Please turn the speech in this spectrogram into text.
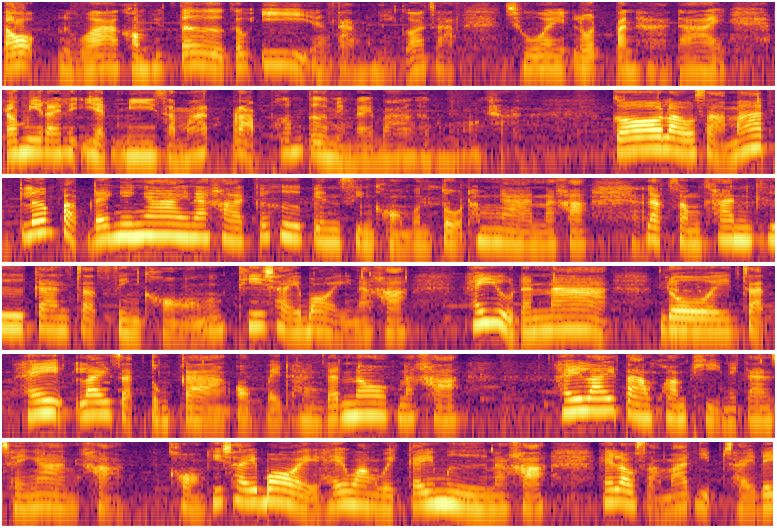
โต๊ะ หรือว่าคอมพิวเตอร์เก้าอี้ต่างๆเหล่านี้ก็จะช่วยลดปัญหาได้ เรามีรายละเอียดมีสามารถปรับเพิ่มเติมอย่างไรบ้างคะคุณหมอคะ ก็เราสามารถเริ่มปรับได้ง่าย ๆนะคะ ก็คือเป็นสิ่งของบนโต๊ะทำงานนะคะค่ะหลักสำคัญคือการจัดสิ่งของที่ใช้บ่อยนะคะ ให้อยู่ด้านหน้า โดยจัดให้ไล่จากตรงกลางออกไปทางด้านนอกนะคะ ให้ไล่ตามความถี่ในการใช้งานค่ะของที่ใช้บ่อยให้วางไว้ใกล้มือนะคะ ให้เราสามารถหยิบใช้ได้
